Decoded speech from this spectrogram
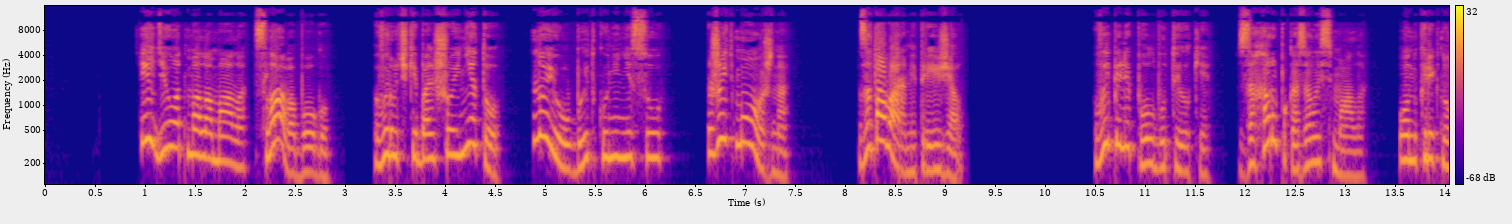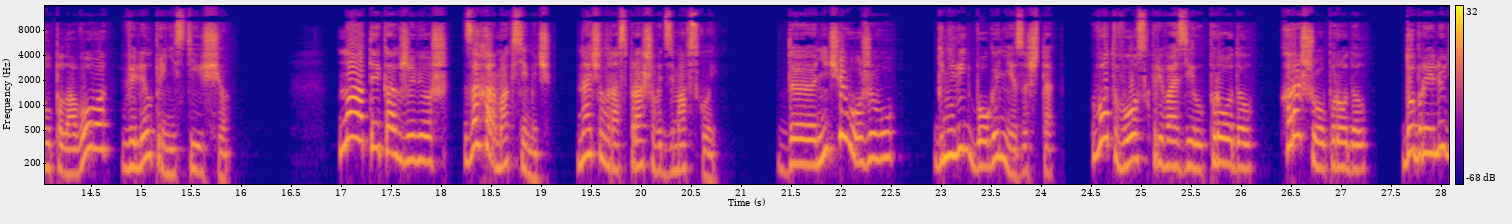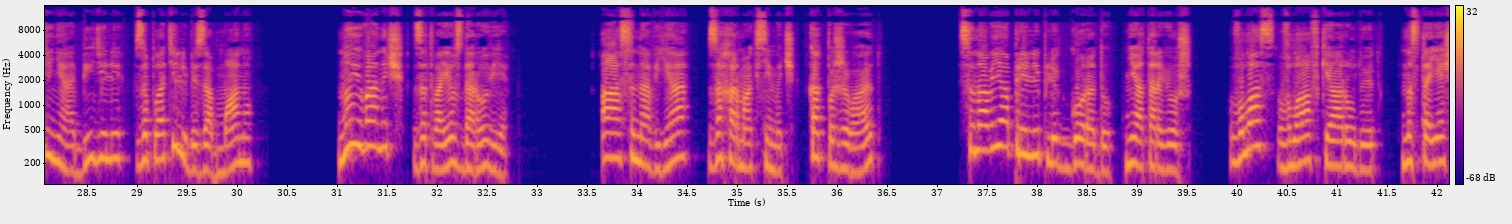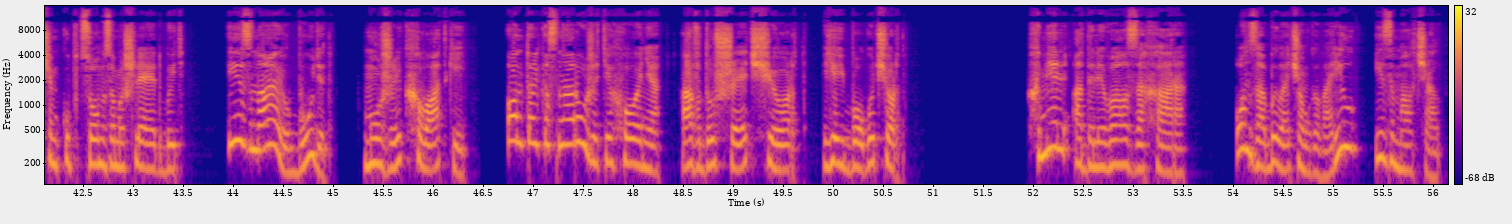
«Идет мало-мало, слава богу. Выручки большой нету, ну и убытку не несу. Жить можно. За товарами приезжал. Выпили полбутылки. Захару показалось мало. Он крикнул полового, велел принести еще. «Ну а ты как живешь, Захар Максимыч?» — начал расспрашивать Зимовской. «Да ничего живу. Гневить Бога не за что. Вот воск привозил, продал. Хорошо продал. Добрые люди не обидели, заплатили без обману. Ну, Иваныч, за твое здоровье. А сыновья, Захар Максимыч, как поживают? Сыновья прилипли к городу, не оторвешь. Влас в лавке орудует, настоящим купцом замышляет быть. И знаю, будет. Мужик хваткий. Он только снаружи тихоня, а в душе черт, ей-богу, черт. Хмель одолевал Захара. Он забыл, о чем говорил, и замолчал.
